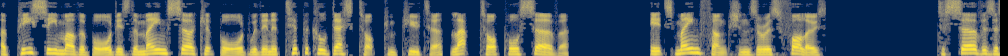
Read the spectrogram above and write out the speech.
A PC motherboard is the main circuit board within a typical desktop computer, laptop or server. Its main functions are as follows. To serve as a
